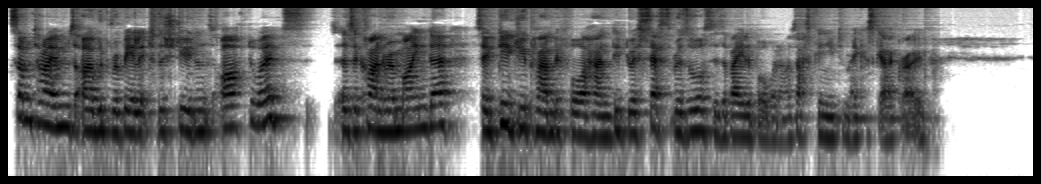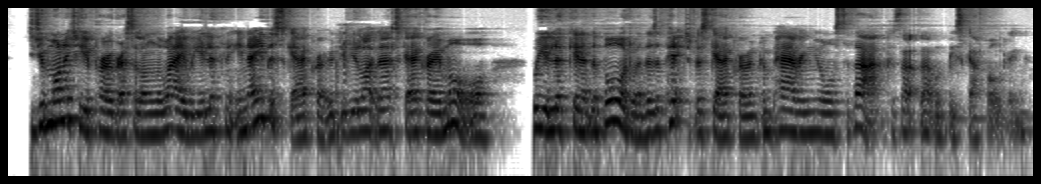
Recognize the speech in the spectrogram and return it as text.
sometimes I would reveal it to the students afterwards as a kind of reminder. So did you plan beforehand? Did you assess the resources available when I was asking you to make a scarecrow? Did you monitor your progress along the way? Were you looking at your neighbour's scarecrow? Did you like their scarecrow more? Were you looking at the board where there's a picture of a scarecrow and comparing yours to that? Because that, that would be scaffolding.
